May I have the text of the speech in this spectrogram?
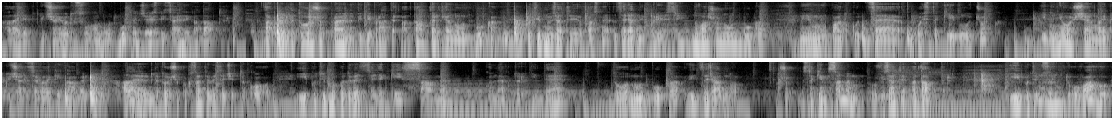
але я підключаю його до свого ноутбука через спеціальний адаптер. Так, для того, щоб правильно підібрати адаптер для ноутбука, потрібно взяти власне зарядний пристрій до вашого ноутбука. В моєму випадку це ось такий блочок, і до нього ще має підключатися великий кабель. Але для того, щоб показати, вистачить такого. І потрібно подивитися, який саме конектор йде до ноутбука від зарядного, щоб з таким самим взяти адаптер. І потрібно звернути увагу,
